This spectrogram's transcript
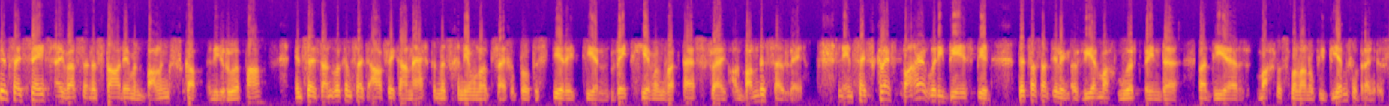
Sy sê sy was in 'n stadium in ballingskap in Europa en sy is dan ook in Suid-Afrika in hegtenis geneem omdat sy geprotesteer het teen wetgewing wat persvryheid aan bande sou lê. En sy skryf baie oor die BSB. Dit was natuurlik 'n weermagmoordbende wat deur Magnus Malan op die been gebring is.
